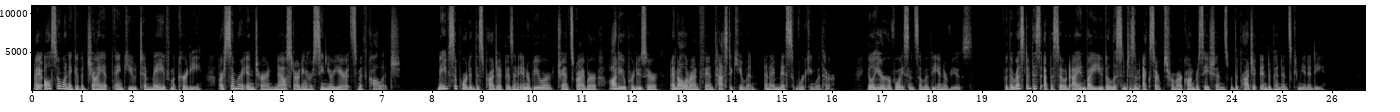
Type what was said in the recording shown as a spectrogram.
I also want to give a giant thank you to Maeve McCurdy, our summer intern now starting her senior year at Smith College. Maeve supported this project as an interviewer, transcriber, audio producer, and all around fantastic human, and I miss working with her. You'll hear her voice in some of the interviews. For the rest of this episode, I invite you to listen to some excerpts from our conversations with the Project Independence community.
